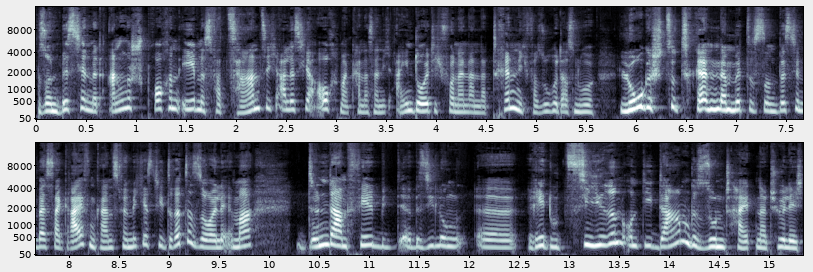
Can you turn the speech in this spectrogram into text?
so ein bisschen mit angesprochen eben. Es verzahnt sich alles ja auch. Man kann das ja nicht eindeutig voneinander trennen. Ich versuche das nur logisch zu trennen, damit du es so ein bisschen besser greifen kannst. Für mich ist die dritte Säule immer Dünndarmfehlbesiedlung äh, reduzieren und die Darmgesundheit natürlich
